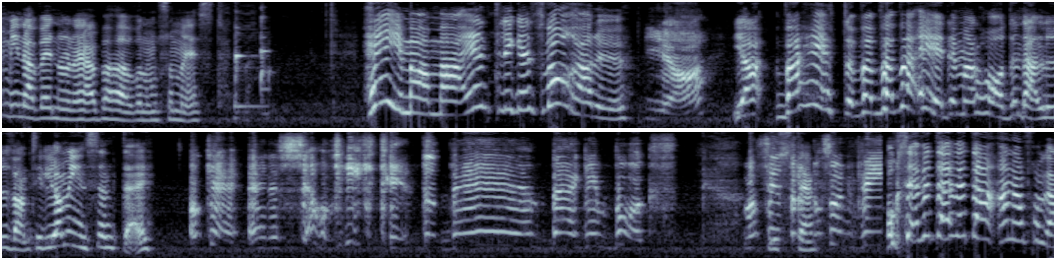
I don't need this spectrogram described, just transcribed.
är mina vänner när jag behöver dem som mest? Hej mamma! Äntligen svarar du! Ja? Ja, vad heter, vad, vad, vad är det man har den där luvan till? Jag minns inte. Okej, är det så viktigt? Det är bag-in-box. Man Just sätter det. på sån vid... Och sen, vänta, vänta, annan fråga.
